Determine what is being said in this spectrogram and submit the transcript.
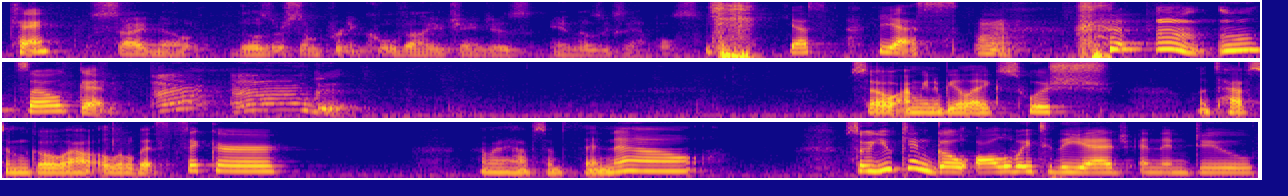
Okay? Side note, those are some pretty cool value changes in those examples. Yes, yes. Mm. mm, mm, so good. Mm, good. So I'm going to be like swoosh. Let's have some go out a little bit thicker. I'm to have some thin out. So you can go all the way to the edge and then do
